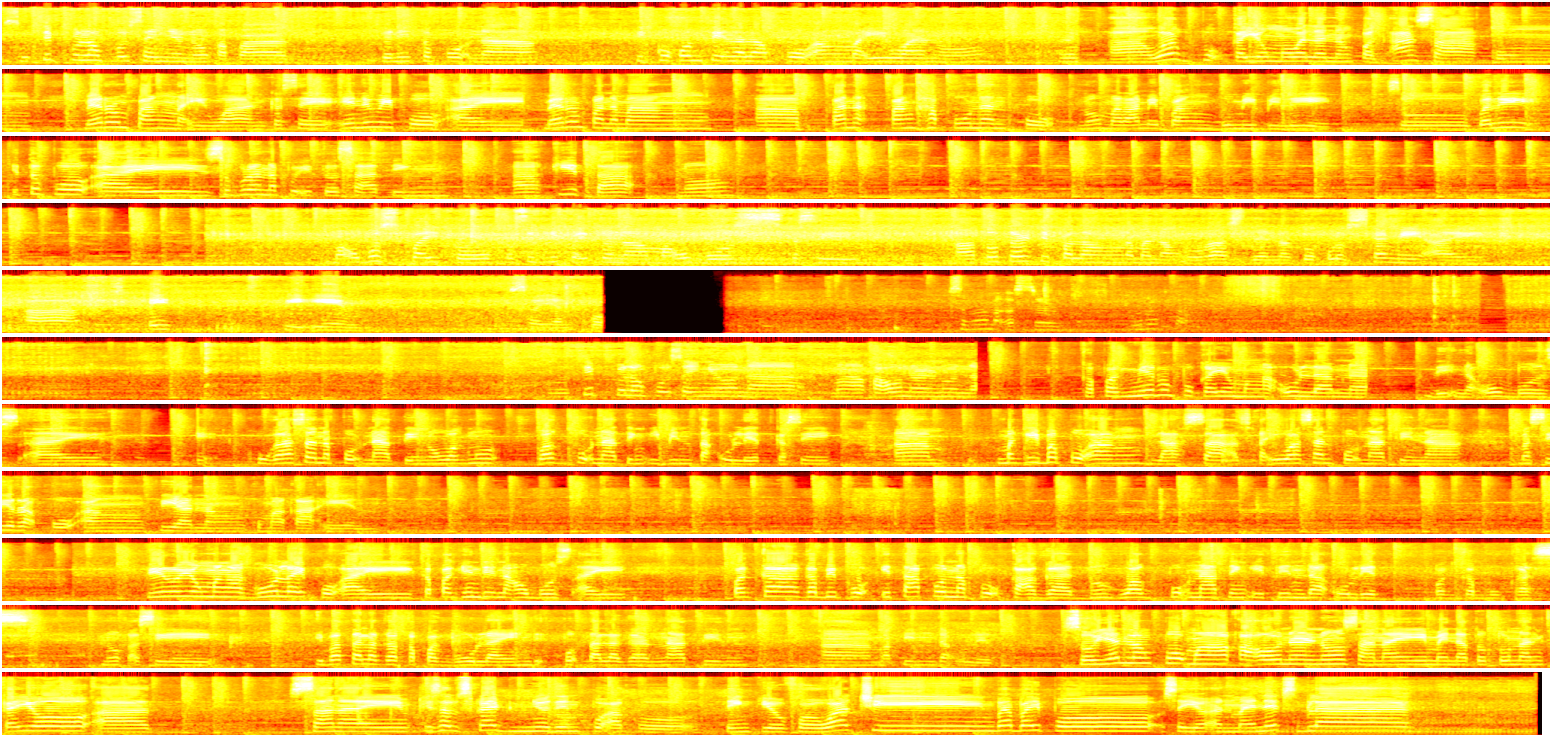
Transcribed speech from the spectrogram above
So, tip ko lang po sa inyo, no? Kapag ganito po na tikukunti na lang po ang maiwan, no? Ah, wag po kayong mawalan ng pag-asa kung meron pang naiwan. Kasi anyway po ay meron pa namang ah, pana- panghapunan po no? Marami pang bumibili. So bali ito po ay sobra na po ito sa ating ah, kita no? Maubos pa ito. Posible pa ito na maubos kasi ah, 2.30 pa lang naman ang oras then nagko-close kami ay ah, 8 p.m. so yan po isa ba naka-serve? Wala pa. So, tip ko lang po sa inyo na mga ka-owner nun na kapag meron po kayong mga ulam na di naubos ay hugasan na po natin no wag mo wag po nating ibinta ulit kasi um, mag-iba po ang lasa at saka iwasan po natin na masira po ang tiyan ng kumakain. Pero yung mga gulay po ay kapag hindi naubos ay pagkagabi po itapon na po kaagad no. Huwag po nating itinda ulit pagkabukas no kasi iba talaga kapag gulay hindi po talaga natin ah, matinda ulit. So yan lang po mga ka-owner no. Sana'y may natutunan kayo at sana'y i-subscribe nyo din po ako. Thank you for watching. Bye bye po. See you on my next vlog.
